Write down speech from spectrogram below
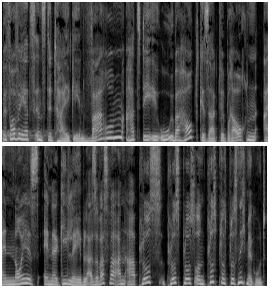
Bevor wir jetzt ins Detail gehen, warum hat die EU überhaupt gesagt, wir brauchen ein neues Energielabel? Also was war an A+, Plus Plus und Plus Plus Plus nicht mehr gut?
